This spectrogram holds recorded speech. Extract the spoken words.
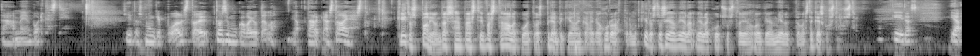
tähän meidän podcastiin. Kiitos munkin puolesta. Oli tosi mukava jutella ja tärkeästä aiheesta. Kiitos paljon. Tässähän päästiin vasta alkuun, että olisi pidempikin aika, aika hurahtanut, mutta kiitos tosiaan vielä, vielä kutsusta ja oikein miellyttävästä keskustelusta. Kiitos. Ja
